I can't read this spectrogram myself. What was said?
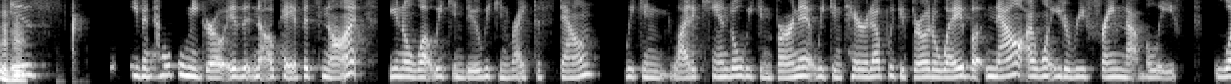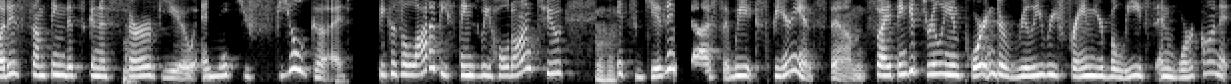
Mm-hmm. Is even helping me grow? Is it not okay? If it's not, you know what we can do? We can write this down. We can light a candle. We can burn it. We can tear it up. We can throw it away. But now I want you to reframe that belief. What is something that's going to serve you and make you feel good? because a lot of these things we hold on to mm-hmm. it's given to us that we experience them so i think it's really important to really reframe your beliefs and work on it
